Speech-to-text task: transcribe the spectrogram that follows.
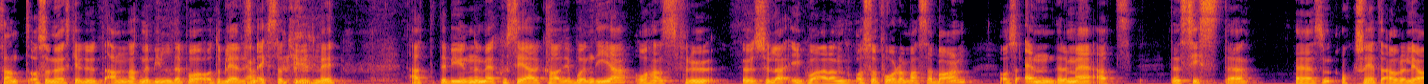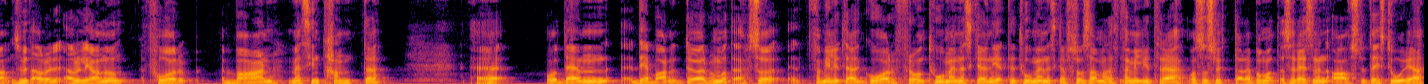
sant? Og så har jeg skrevet ut et annet med bilder på, og da ble det liksom ekstra tydelig at det begynner med José Arcadio Buendia og hans fru Ursula Iguaran. Og så får de masse barn, og så ender det med at den siste, eh, som også heter Aureliano, som heter Aureliano, får barn med sin tante. Eh, og den, det barnet dør, på en måte. Så familietreet går fra to mennesker ned til to mennesker fra samme familietre, og så slutter det. på en måte. Så det er som en avslutta historie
